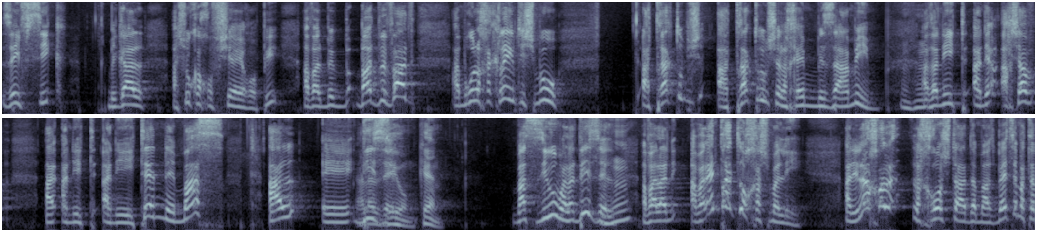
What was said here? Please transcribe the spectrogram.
זה הפסיק. בגלל השוק החופשי האירופי, אבל בד בבד אמרו לחקלאים, תשמעו, הטרקטורים, הטרקטורים שלכם מזהמים. Mm-hmm. אז אני, אני עכשיו, אני, אני אתן מס על אה, על דיזל. על הזיהום, כן. מס זיהום על הדיזל, mm-hmm. אבל, אני, אבל אין טרקטור חשמלי. אני לא יכול לחרוש את האדמה, אז בעצם אתה,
